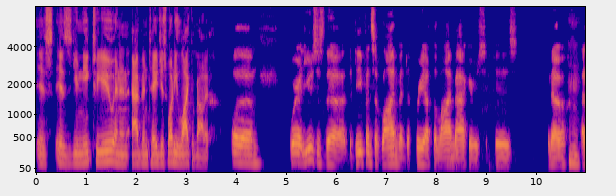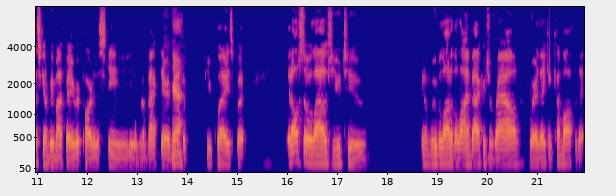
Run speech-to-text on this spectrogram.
is is unique to you and an advantageous? What do you like about it? Well, um, where it uses the the defensive linemen to free up the linebackers is you know, mm-hmm. that's going to be my favorite part of the scheme. You get them back there and yeah. make a few plays, but it also allows you to, you know, move a lot of the linebackers around where they can come off of the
